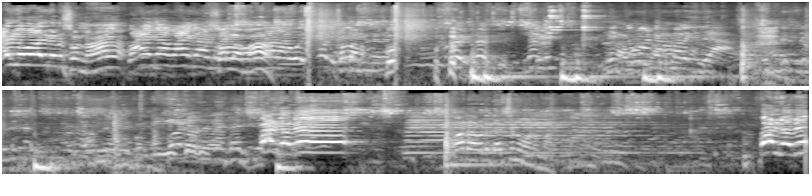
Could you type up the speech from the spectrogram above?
வாழ்க வாழ்கன்னு சொன்னா மாட்டான் பழகுதியா வாழ்கவே தட்சணம் வேணுமா? வாழ்கவே.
